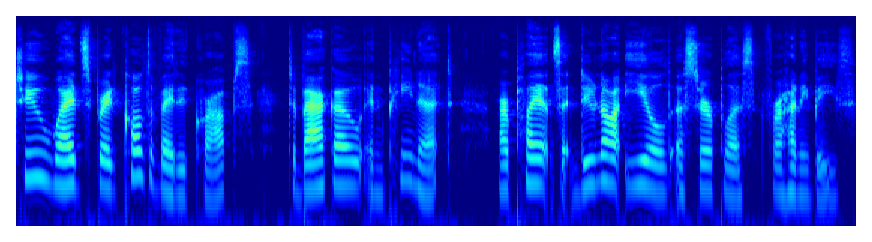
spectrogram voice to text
Two widespread cultivated crops, tobacco and peanut, are plants that do not yield a surplus for honeybees.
